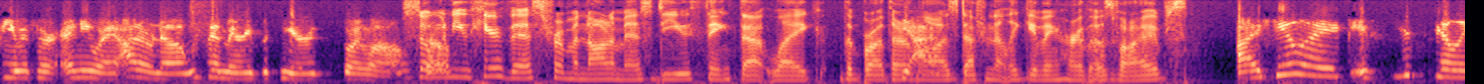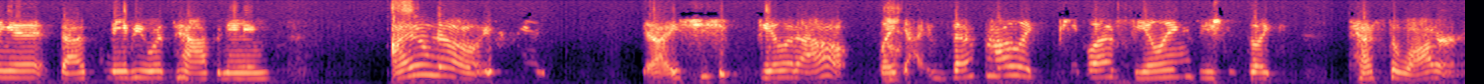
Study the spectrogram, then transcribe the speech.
be with her anyway. I don't know. We've been married for two years. It's going well. So, when you hear this from Anonymous, do you think that like the brother-in-law Yes. is definitely giving her those vibes? I feel like if he's feeling it, that's maybe what's happening. I don't know. If she, yeah, she should feel it out. Like I that's how like people have feelings. You should like test the water.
